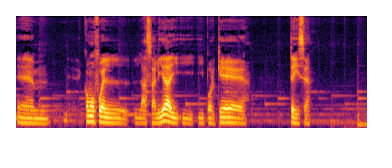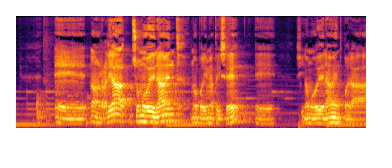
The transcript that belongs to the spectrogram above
Em, ¿Cómo fue la salida y, por qué TIC? Eh, no, en realidad yo me voy de Navent, no para irme a TIC, sino me voy de Navent para,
